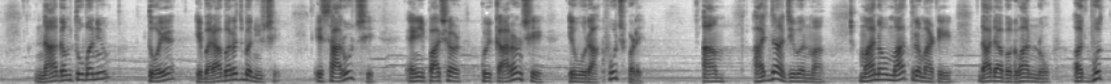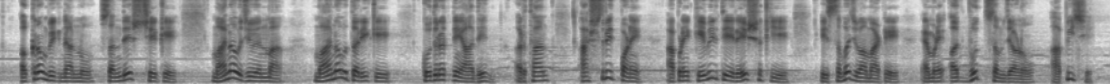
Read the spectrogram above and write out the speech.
ના ગમતું બન્યું, તોય એ બરાબર જ બન્યું છે. એ સારું જ છે. એની પાછળ કોઈ કારણ છે એવું રાખવું જ પડે. આમ આજના જીવનમાં માનવ માત્ર માટે દાદા ભગવાનનો અદ્ભુત અક્રમ વિજ્ઞાનનો સંદેશ છે કે માનવ જીવનમાં માનવ તરીકે કુદરતને આધીન, અર્થાત આશ્રિતપણે આપણે કેવી રીતે રહી શકીએ એ સમજવા માટે એમણે અદ્ભુત સમજણો આપી છે.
